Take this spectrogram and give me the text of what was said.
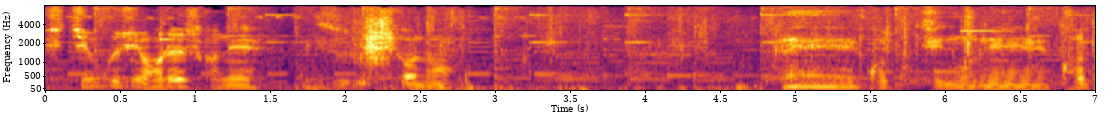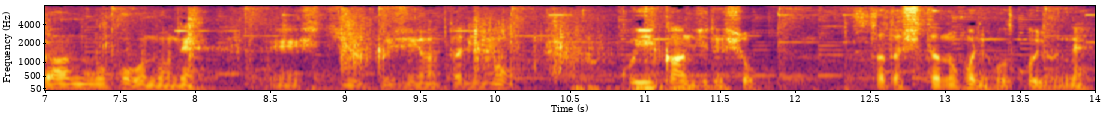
七福神あれですかね。水口かな。えー、こっちのね花壇の方のね、えー、七福神あたりもこういい感じでしょ。うただ下の方にこういうね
